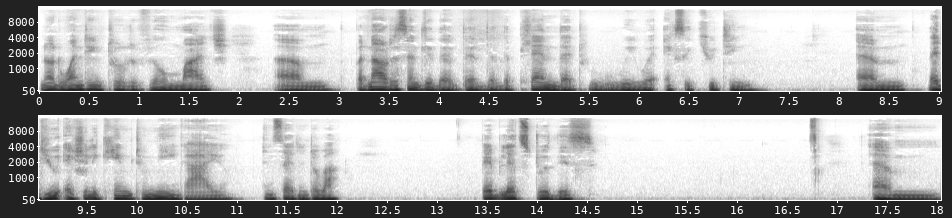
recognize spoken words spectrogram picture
not wanting to reveal much, um, but now recently the, the, the, the plan that we were executing, um, that you actually came to me, guy, and said, Ntoba, babe, let's do this. Um,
